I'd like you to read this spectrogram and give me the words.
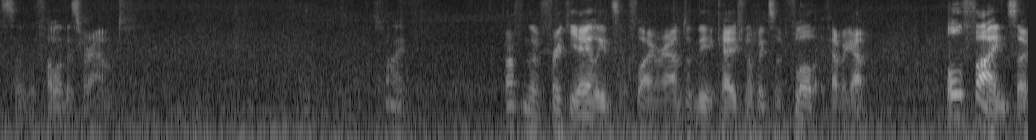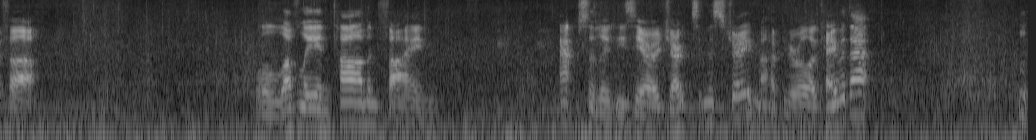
So we'll follow this round. It's fine. Apart from the freaky aliens that are flying around and the occasional bits of floor that are coming up. All fine so far. All lovely and calm and fine. Absolutely zero jokes in the stream. I hope you're all okay with that.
